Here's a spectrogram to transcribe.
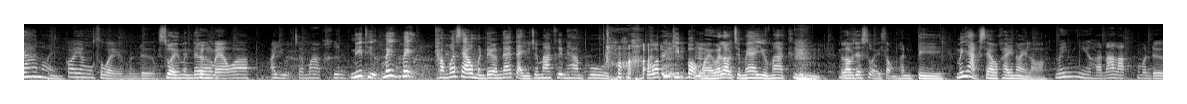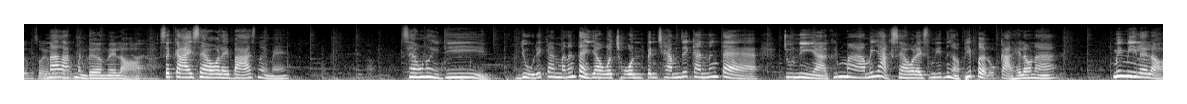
กล้าหน่อย ก็ยังสวยเหมือนเดิม สวยเหมือนเดิถึมงแม้ว่าอายุจะมากขึ้น นี่ถือไม่ไม่คำว่าแซวเหมือนเดิมได้แต่อายุจะมากขึ้นห้ามพูด เพราะว่าพี่กิฟบอกไว้ว่าเราจะไม่อายุมากขึ้น เราจะสวย 2,000 ปี ไม่อยากแซวใครหน่อยเหรอ ไม่มีค่ะน่ารักเหมือนเดิมสวยน่ารักเหมือนเดิมเลยเหรอใช่ค่ะสกายแซวอะไรบาสหน่อยไหมแซวหน่อยดีอยู่ด้วยกันมาตั้งแต่เยาวชนเป็นแชมป์ด้วยกันตั้งแต่ จูเนียร์ขึ้นมาไม่อยากแซวอะไรสักนิดหนึ่งเหรอพี่เปิดโอกาสให้แล้วนะ ไม่มีเลยเหรอ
